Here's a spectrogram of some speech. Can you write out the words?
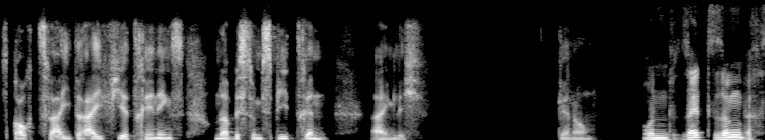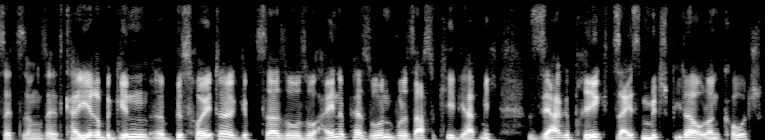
das braucht zwei, drei, vier Trainings und da bist du im Speed drin, eigentlich. Genau. Und seit Saison, ach, seit Saison, seit Karrierebeginn äh, bis heute gibt es da so, so eine Person, wo du sagst, okay, die hat mich sehr geprägt, sei es ein Mitspieler oder ein Coach?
